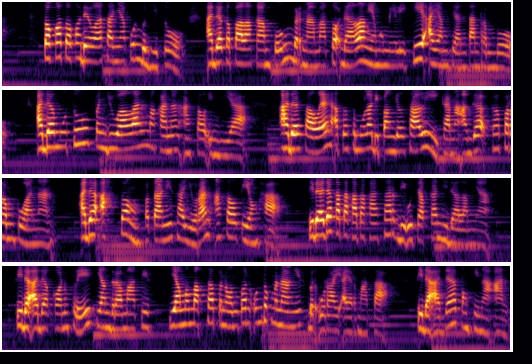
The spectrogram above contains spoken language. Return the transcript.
Tokoh-tokoh dewasanya pun begitu. Ada kepala kampung bernama Tok Dalang yang memiliki ayam jantan rembo. Ada Mutu, penjualan makanan asal India. Ada Saleh atau semula dipanggil Sali karena agak keperempuanan. Ada Ahtong, petani sayuran asal Tionghoa. Tidak ada kata-kata kasar diucapkan di dalamnya. Tidak ada konflik yang dramatis yang memaksa penonton untuk menangis berurai air mata. Tidak ada penghinaan.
